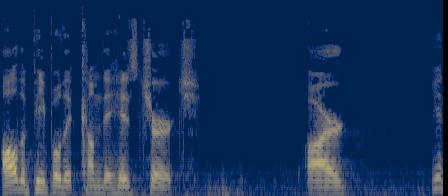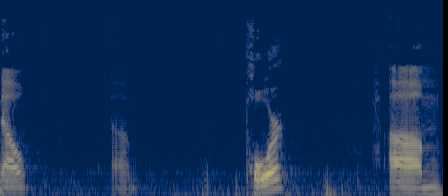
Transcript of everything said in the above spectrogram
all the people that come to his church are, you know, um, poor. Um,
